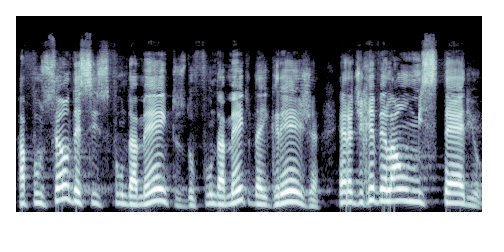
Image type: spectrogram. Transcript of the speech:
A função desses fundamentos, do fundamento da igreja, era de revelar um mistério.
